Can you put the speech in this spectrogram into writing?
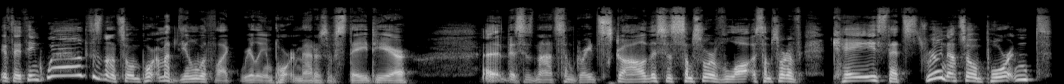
if they think, well, this is not so important, I'm not dealing with like really important matters of state here. Uh, this is not some great scholar. This is some sort of law, some sort of case that's really not so important.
